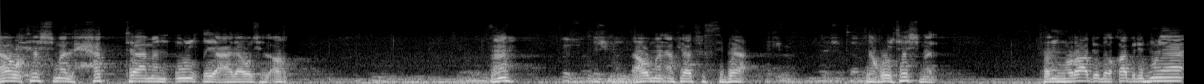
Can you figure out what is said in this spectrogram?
أو تشمل حتى من ألقي على وجه الأرض ها؟ أو من أكلته السباع. نقول تشمل. فالمراد بالقبر هنا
